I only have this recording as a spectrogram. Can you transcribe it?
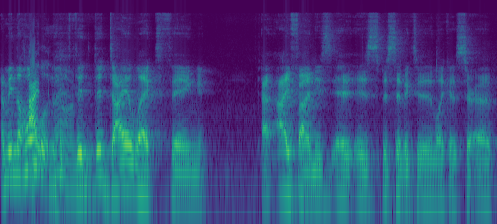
I mean, the I- whole No, I the, mean- the dialect thing, I, I find is is specific to like a cer- uh,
